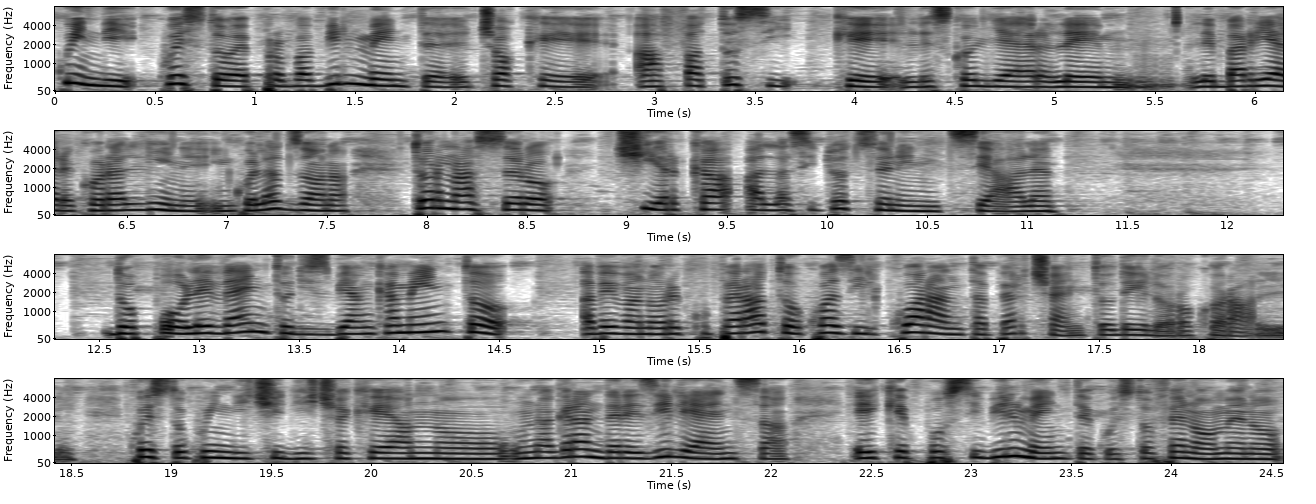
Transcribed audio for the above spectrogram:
Quindi questo è probabilmente ciò che ha fatto sì che le scogliere, le, le barriere coralline in quella zona tornassero circa alla situazione iniziale. Dopo l'evento di sbiancamento avevano recuperato quasi il 40% dei loro coralli. Questo quindi ci dice che hanno una grande resilienza e che possibilmente questo fenomeno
